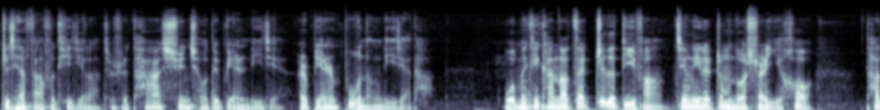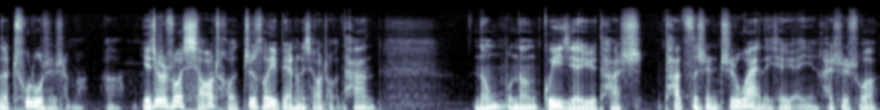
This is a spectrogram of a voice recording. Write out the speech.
之前反复提及了，就是他寻求对别人理解，而别人不能理解他。我们可以看到，在这个地方经历了这么多事儿以后，他的出路是什么？也就是说，小丑之所以变成小丑，他能不能归结于他是他自身之外的一些原因，还是说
